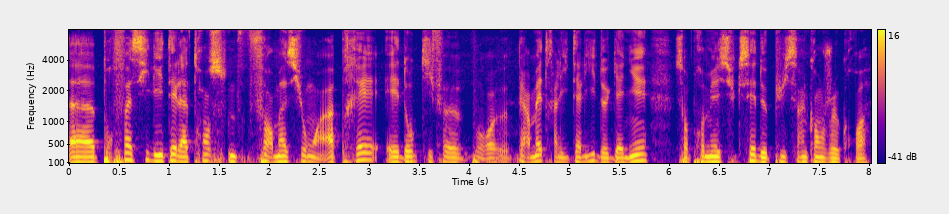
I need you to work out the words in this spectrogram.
euh, pour faciliter la transformation après et donc qui fait- pour euh, permettre à l'Italie de gagner son premier succès depuis 5 ans je crois.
